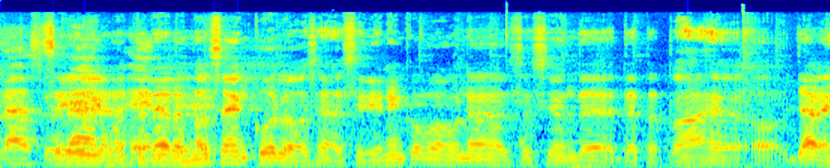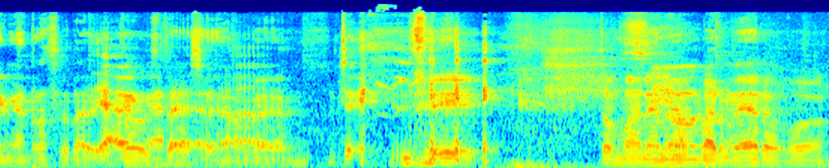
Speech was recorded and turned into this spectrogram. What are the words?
rasurar. Sí, montoneros, gente. no sean culos. O sea, si vienen como a una sesión de, de tatuaje, o ya vengan rasuraditos Ya vengan rasurados. Sí. Sí. Estos manes Sí, no son barberos, po.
